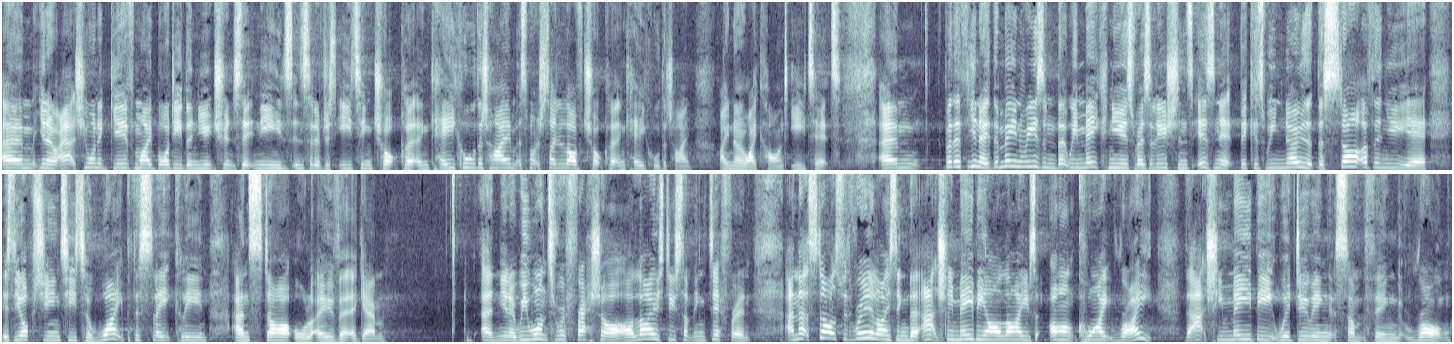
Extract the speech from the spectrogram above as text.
Um, you know, I actually want to give my body the nutrients it needs instead of just eating chocolate and cake all the time. As much as I love chocolate and cake all the time, I know I can't eat it. But if, you know, the main reason that we make New Year's resolutions, isn't it? Because we know that the start of the new year is the opportunity to wipe the slate clean and start all over again and you know we want to refresh our, our lives do something different and that starts with realizing that actually maybe our lives aren't quite right that actually maybe we're doing something wrong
